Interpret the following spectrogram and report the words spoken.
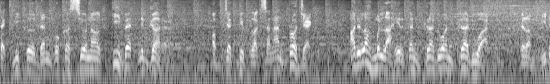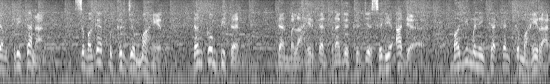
teknikal dan vokasional TVET negara, objektif pelaksanaan projek adalah melahirkan graduan-graduan dalam bidang perikanan sebagai pekerja mahir dan kompeten dan melahirkan tenaga kerja sedia ada bagi meningkatkan kemahiran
